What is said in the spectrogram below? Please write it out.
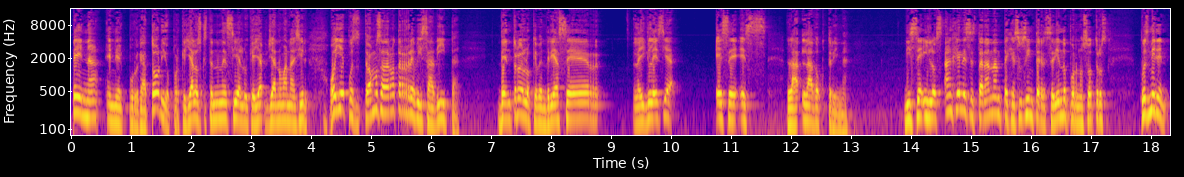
pena en el purgatorio, porque ya los que estén en el cielo y que ya, ya no van a decir, oye, pues te vamos a dar otra revisadita. Dentro de lo que vendría a ser la iglesia, ese es la, la doctrina. Dice, y los ángeles estarán ante Jesús intercediendo por nosotros. Pues miren,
